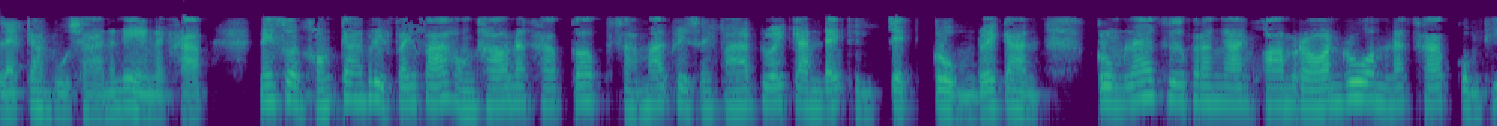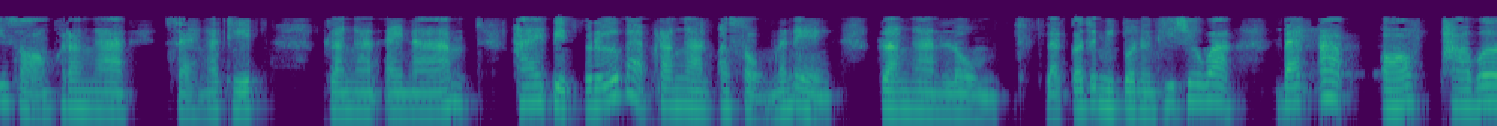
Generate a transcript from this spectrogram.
และกัมพูชานั่นเองนะครับ ในส่วนของการผลิตไฟฟ้าของเขานะครับ ก็สามารถผลิตไฟฟ้าด้วยกันได้ถึง 7 กลุ่มด้วยกัน กลุ่มแรกคือพลังงานความร้อนร่วมนะครับ กลุ่มที่ 2 พลังงานแสงอาทิตย์ พลังงานไอ้น้ำไฮบริดหรือแบบพลังงานผสมนั่นเอง พลังงานลม และก็จะมีตัวหนึ่งที่ชื่อว่า backup of power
